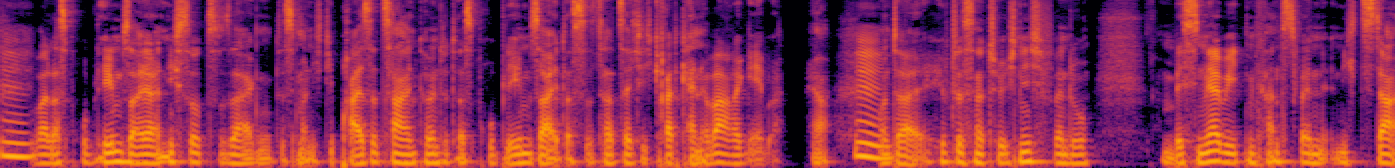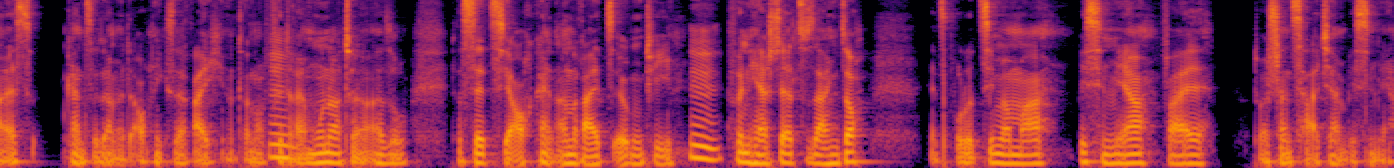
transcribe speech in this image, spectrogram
Mhm. weil das Problem sei ja nicht sozusagen, dass man nicht die Preise zahlen könnte, das Problem sei, dass es tatsächlich gerade keine Ware gäbe, ja. Mhm. Und da hilft es natürlich nicht, wenn du ein bisschen mehr bieten kannst, wenn nichts da ist, kannst du damit auch nichts erreichen und dann noch für Mhm. drei Monate. Also das setzt ja auch keinen Anreiz irgendwie Mhm. für den Hersteller zu sagen, so, jetzt produzieren wir mal ein bisschen mehr, weil Deutschland zahlt ja ein bisschen mehr.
